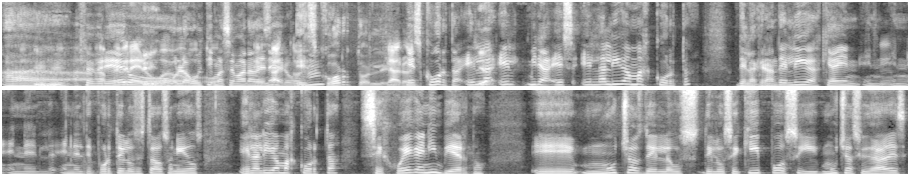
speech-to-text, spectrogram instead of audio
a, a A febrero, febrero, o, o- la o- última semana de exacto. enero. Es corto. el- Claro. Es corta. Es la- Yeah. el- mira, es, es la liga más corta de las grandes ligas que hay en, en- Sí. en- en el, en el deporte de los Estados Unidos. Es la liga más corta. Se juega en invierno. Eh, muchos de los, de los equipos y muchas ciudades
